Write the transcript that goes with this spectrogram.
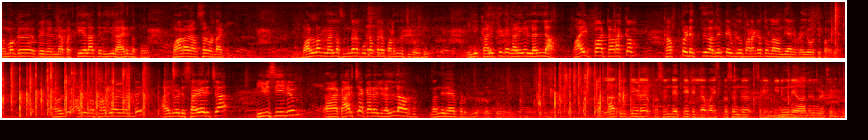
നമുക്ക് പിന്നെ പറ്റിയല്ലാത്ത രീതിയിലായിരുന്നപ്പോൾ മാറാൻ അവസരം ഉണ്ടാക്കി. വള്ളം നല്ല സുന്ദര കൂട്ടത്തിനെ പടന്നു വെച്ചിട്ടുണ്ട്. ഇനി കളിക്കുന്ന കളികളിലെല്ലാം വായ്പാട്ടടക്കം കപ്പെടുത്ത് തന്നിട്ട് ഇവിടുന്ന് മടങ്ങത്തുള്ളതെന്ന് ഞാൻ ഇവിടെ യോഗത്തിൽ പറഞ്ഞു. അതുകൊണ്ട് അതിനുള്ള സാധ്യതകളുണ്ട് അതിനുവേണ്ടി സഹകരിച്ച പി വി സിയിലും കാഴ്ചക്കരയിലും എല്ലാവർക്കും നന്ദി രേഖപ്പെടുത്തുന്നു. നിർത്തുന്നു പള്ളാത്തുരുത്തിയുടെ പ്രസിഡന്റ് എത്തിയിട്ടില്ല വൈസ് പ്രസിഡന്റ് ശ്രീ ബിനുവിനെ ആദരവ് ക്ഷണിച്ചു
